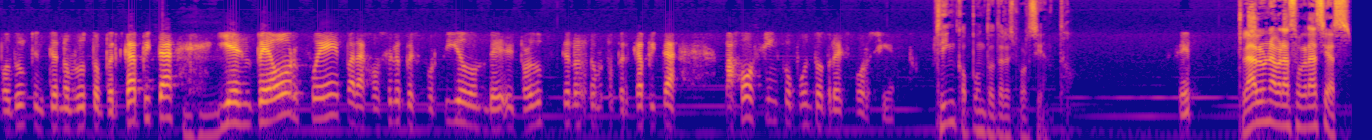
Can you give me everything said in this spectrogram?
Producto Interno Bruto per cápita, y el peor fue para José López Portillo, donde el Producto Interno Bruto per cápita bajó 5.3%. 5.3%. Sí. Claro, un abrazo, gracias.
